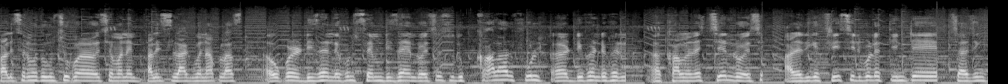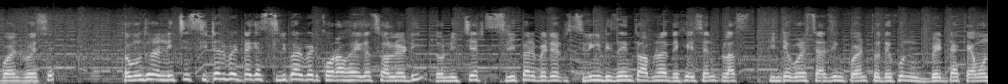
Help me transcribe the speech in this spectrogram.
বালিশের মতো উঁচু করা রয়েছে মানে বালিশ লাগবে না। প্লাস উপরের ডিজাইন দেখুন সেম ডিজাইন রয়েছে, শুধু কালারফুল ডিফারেন্ট ডিফারেন্ট কালারের চেন রয়েছে। আর এদিকে থ্রি সিট বলে তিনটে চার্জিং পয়েন্ট রয়েছে। তো বন্ধুরা, নিচে সিটার বেডটাকে স্লিপার বেড করা হয়ে গেছে অলরেডি তো নিচের স্লিপার বেডের সিলিং ডিজাইন তো আপনারা দেখেইছেন প্লাস তিনটে করে চার্জিং পয়েন্ট তো দেখুন বেডটা কেমন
